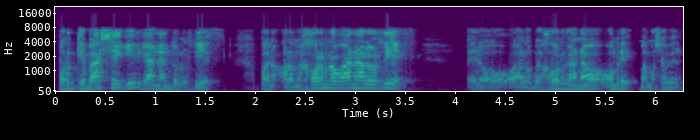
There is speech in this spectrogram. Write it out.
porque va a seguir ganando los 10. Bueno, a lo mejor no gana los 10, pero a lo mejor gana, hombre, vamos a ver,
